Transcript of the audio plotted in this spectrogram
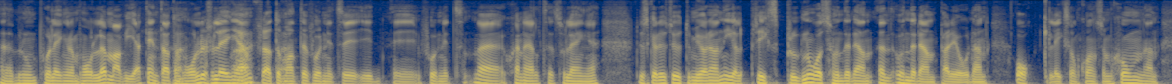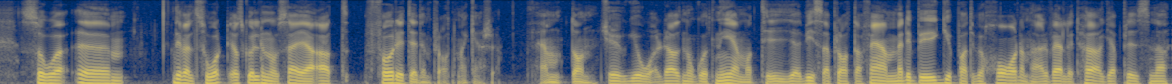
Eh, beroende på hur länge de håller. Man vet inte att de håller så länge än för att de har inte funnits, i, i, funnits nej, generellt sett så länge. Du ska dessutom göra en elprisprognos under den, under den perioden och liksom konsumtionen. Så um, det är väldigt svårt. Jag skulle nog säga att förr i tiden pratade man kanske 15, 20 år. Det har nog gått ner mot 10. Vissa pratar 5. Men det bygger på att vi har de här väldigt höga priserna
